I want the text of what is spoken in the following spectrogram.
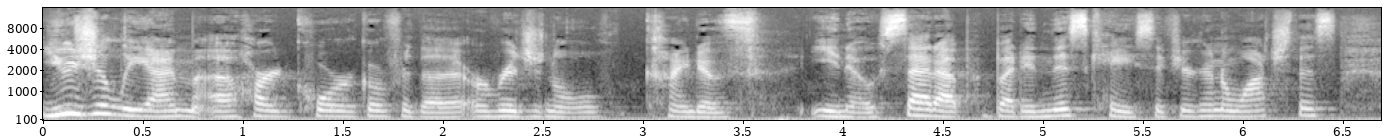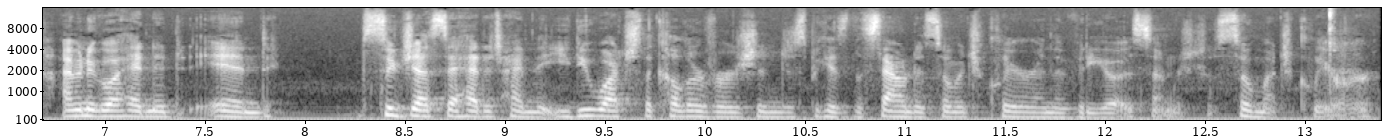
usually I'm a hardcore go for the original kind of you know setup, but in this case, if you're going to watch this, I'm going to go ahead and, and suggest ahead of time that you do watch the color version, just because the sound is so much clearer and the video is so much, so much clearer.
